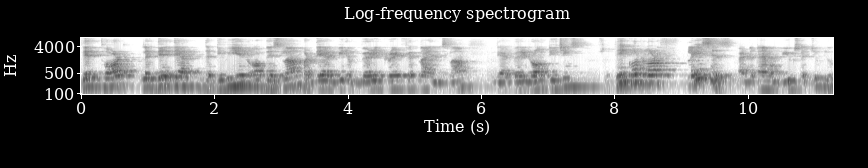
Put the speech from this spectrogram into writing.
they thought like they, they are the deviant of the Islam, but they have been a very great fitna in Islam. They had very wrong teachings. So they got a lot of places at the time of Buyuk Selçuklu.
